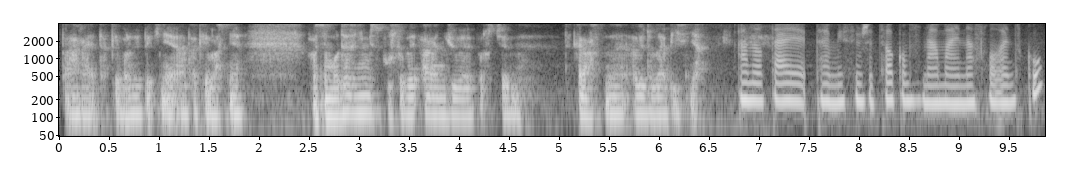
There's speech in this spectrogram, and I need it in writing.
Ta hraje taky velmi pěkně a taky vlastně, vlastně moderními způsoby aranžuje prostě ty krásné lidové písně. Ano, ta je, ta je myslím, že celkom známa aj na Slovensku.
